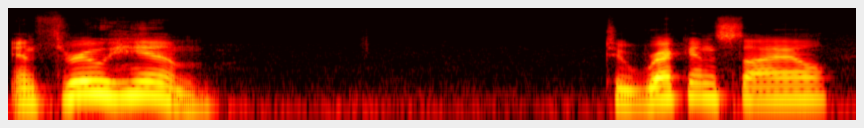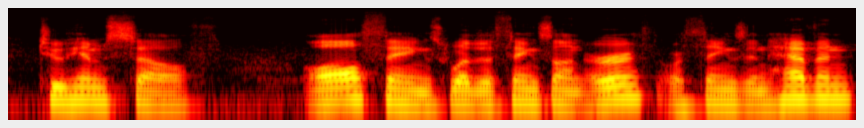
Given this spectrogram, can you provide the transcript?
and through him to reconcile to himself all things, whether things on earth or things in heaven.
